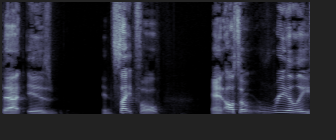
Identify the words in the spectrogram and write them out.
that is insightful and also really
